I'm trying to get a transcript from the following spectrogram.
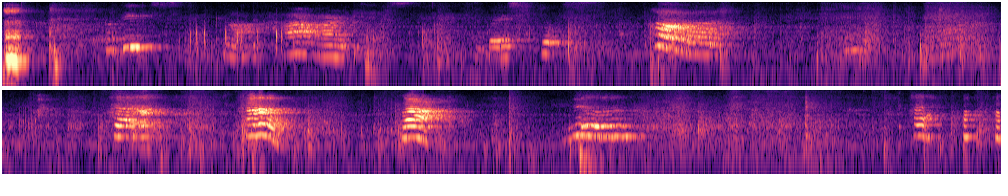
But it's not hard. There's just hard. Ha. Ha. Ha. Yeah. Ha, ha, ha,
